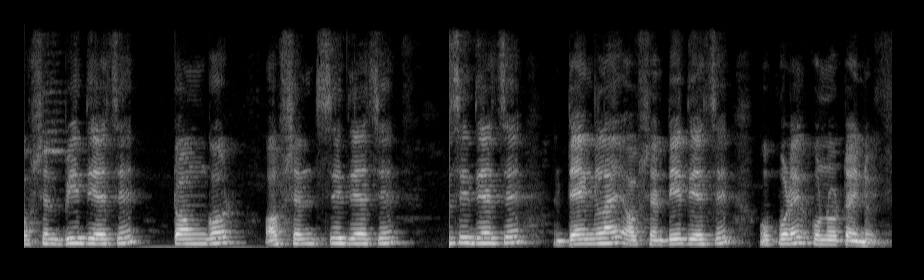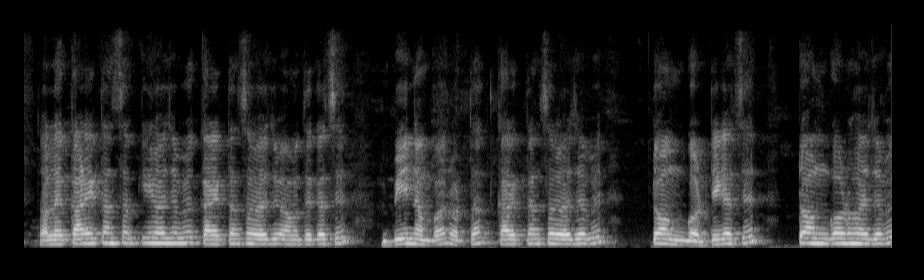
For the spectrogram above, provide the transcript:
অপশন বি দিয়েছে টঙ্গর অপশন সি দিয়েছে সি দিয়েছে ডেংলাই অপশন ডি দিয়েছে উপরের কোনোটাই নয়। তাহলে কারেক্ট আনসার কি হয়ে যাবে? কারেক্ট আনসার হয়ে যাবে আমাদের কাছে বি নাম্বার অর্থাৎ কারেক্ট আনসার হয়ে যাবে টঙ্গর, ঠিক আছে? টঙ্গর হয়ে যাবে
